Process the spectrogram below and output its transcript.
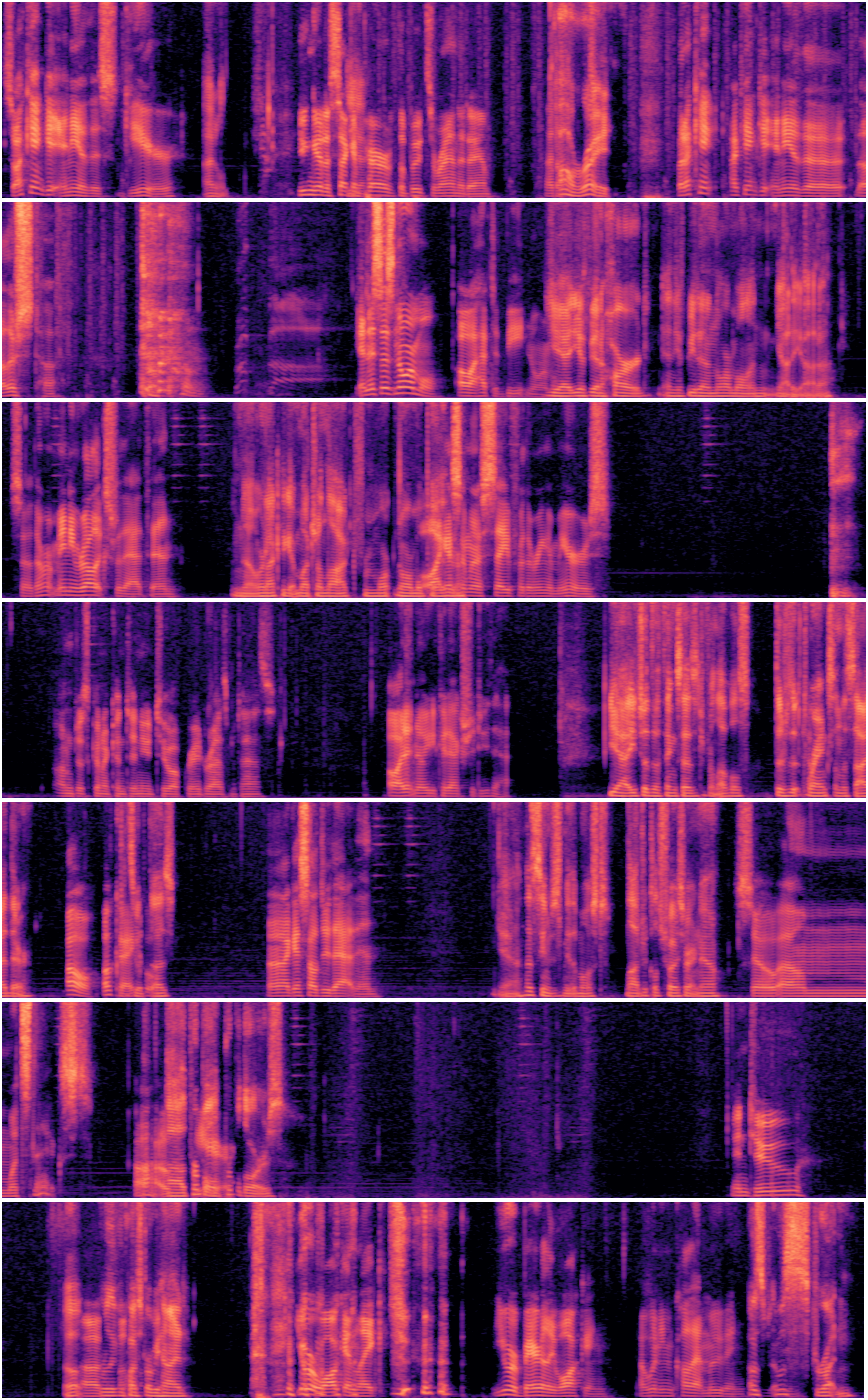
So I can't get any of this gear. I don't. You can get a second Yeah. pair of the boots of Ranadam. I don't, Oh. But I can't I can't get any of the, the other stuff. and it says normal. Oh, I have to beat normal. Yeah, you have to be on hard and you have beaten be on normal and yada yada. So there aren't many relics for that then. No, we're not gonna get much unlocked from more normal Well, I guess. I'm gonna save for the Ring of Mirrors. I'm just gonna continue to upgrade Razzmatazz. Oh, I didn't know you could actually do that. Yeah, each of the things has different levels. There's the ranks on the side there. Oh, okay, See what cool. it does. Uh, I guess I'll do that then. Yeah, that seems to be the most logical choice right now. So, um, what's next? Ah, over uh, purple here. purple doors. Into Oh, Uh, we're leaving Questor behind. You were walking like you were barely walking. I wouldn't even call that moving. I was I was mm-hmm. strutting.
